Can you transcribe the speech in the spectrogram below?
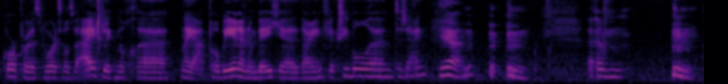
corporate wordt, wat we eigenlijk nog eh, nou ja, proberen een beetje daarin flexibel eh, te zijn. ja,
